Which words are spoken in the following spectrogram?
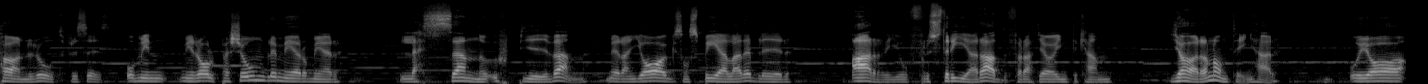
Törnrot, precis. Och min, min rollperson blir mer och mer ledsen och uppgiven. Medan jag som spelare blir arg och frustrerad för att jag inte kan göra någonting här. Och jag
